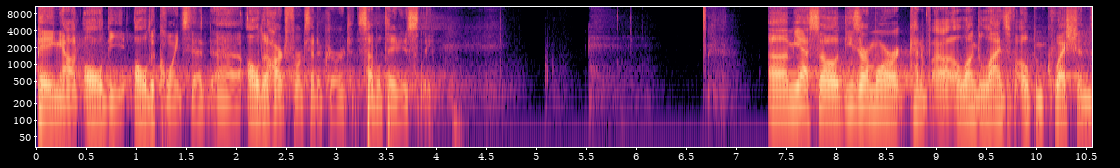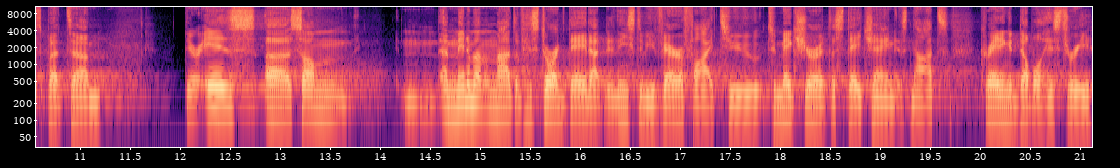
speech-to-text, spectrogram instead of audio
paying out all the, all the coins, that, uh, all the hard forks that occurred simultaneously. Um, yeah, so these are more kind of uh, along the lines of open questions, but um, there is uh, some a minimum amount of historic data that needs to be verified to, to make sure that the state chain is not creating a double history.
